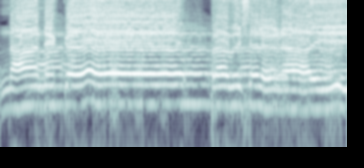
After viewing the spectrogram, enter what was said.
ਨਾਨਕ ਪ੍ਰਭ ਸ਼ਰਣਾਈ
